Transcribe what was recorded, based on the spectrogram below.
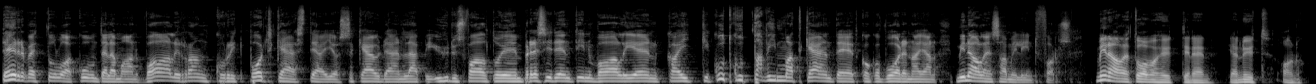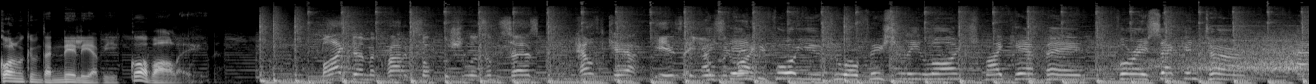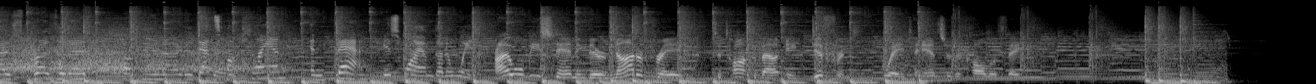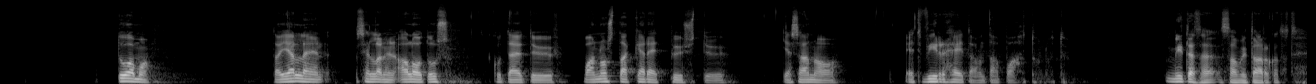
Tervetuloa kuuntelemaan Vaalirankkurit podcastia, jossa käydään läpi Yhdysvaltojen presidentin vaalien kaikki kutkuttavimmat käänteet koko vuoden ajan. Minä olen Sami Lindfors. Minä olen Tuomo Hyttinen ja nyt on 34 viikkoa vaaleihin. My democratic socialism says healthcare is a I human stand right. before you to officially launch my campaign for a second term as President of that is why I'm going to win. I will be standing there not afraid to talk about a different way to answer the call of faith. Tuomo, tämä on jälleen sellainen aloitus, kun täytyy vaan nostaa kädet pystyy ja sanoa, että virheitä on tapahtunut. Mitä sä Sami tarkoitat?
